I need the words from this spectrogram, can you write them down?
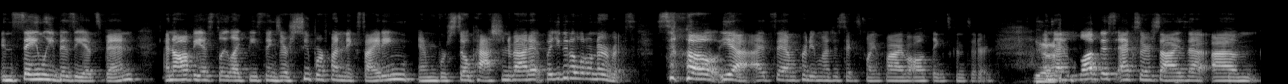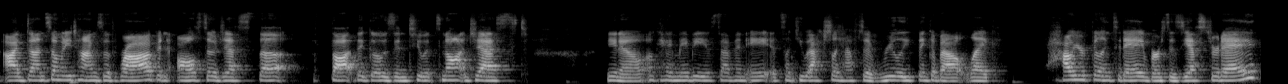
insanely busy it's been. And obviously, like these things are super fun and exciting, and we're so passionate about it, but you get a little nervous. So, yeah, I'd say I'm pretty much a 6.5, all things considered. Yeah. And I love this exercise that um, I've done so many times with Rob, and also just the thought that goes into it's not just, you know, okay, maybe a seven, eight. It's like you actually have to really think about like, how you're feeling today versus yesterday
